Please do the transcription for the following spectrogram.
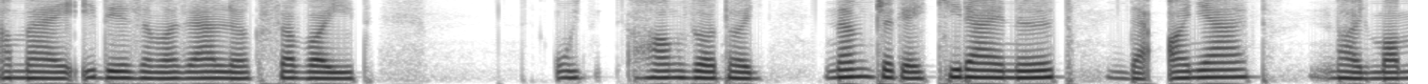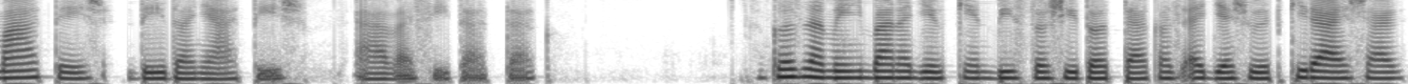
amely idézem az elnök szavait, úgy hangzott, hogy nem csak egy királynőt, de anyát, nagymamát és dédanyát is elveszítettek. A közleményben egyébként biztosították az Egyesült Királyság,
